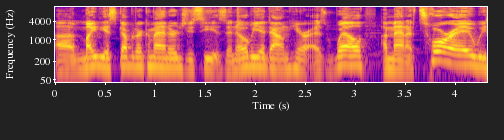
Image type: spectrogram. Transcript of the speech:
uh, mightiest governor commanders you see Zenobia down here as well Amanitore we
